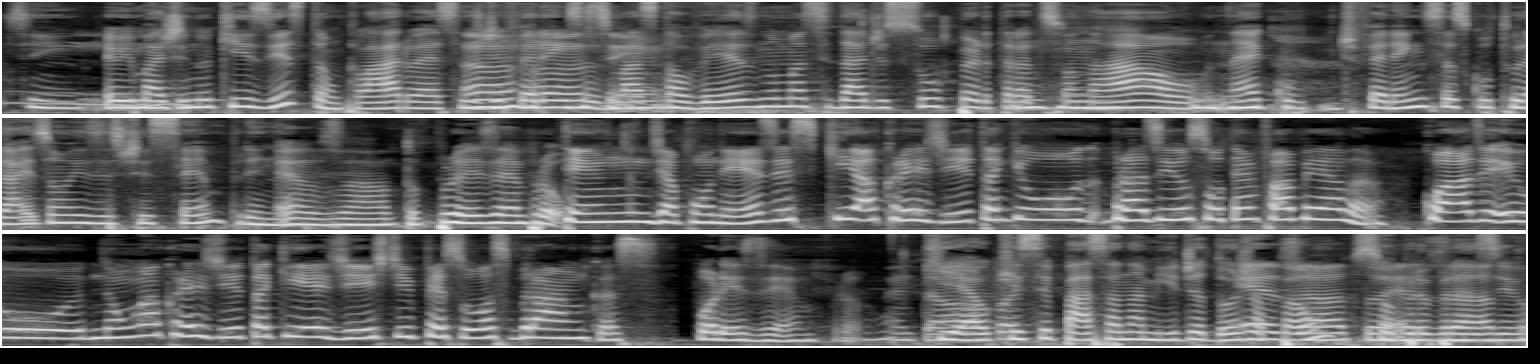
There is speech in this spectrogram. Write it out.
Sim, eu imagino que existam, claro, essas Aham, diferenças, sim. mas talvez numa cidade super tradicional, Uhum. né? cu- diferenças culturais vão existir sempre, né? Exato. Por exemplo, tem japoneses que acreditam que o Brasil só tem favela. Quase eu não acredita que existe pessoas brancas, por exemplo. Então, que é o por- que se passa na mídia do Japão Exato, sobre o exato, Brasil.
